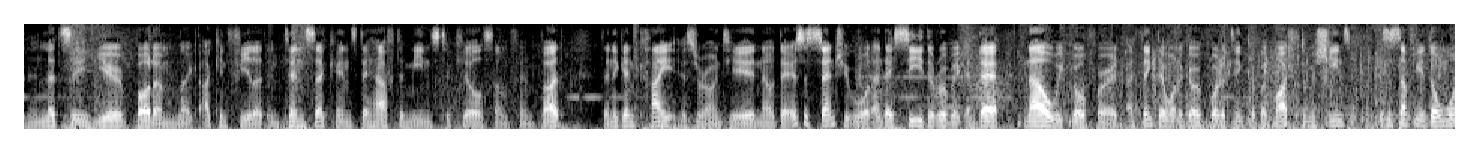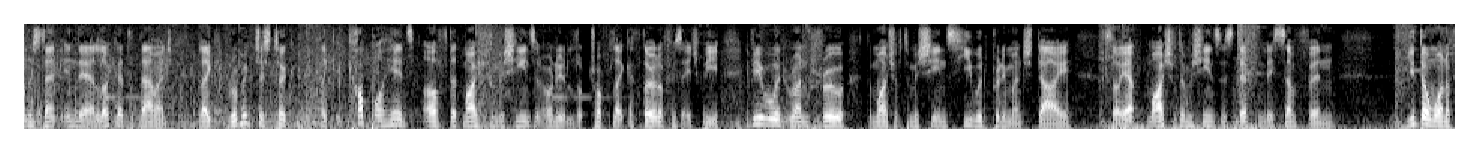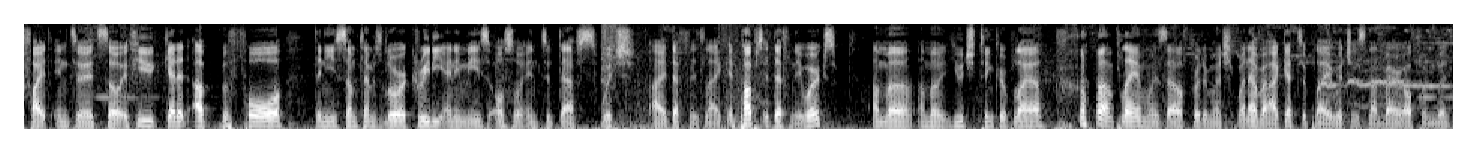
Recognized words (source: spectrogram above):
And let's see, here bottom, like I can feel it. In 10 seconds they have the means to kill something, but then again, Kai is around here. Now there is a sentry ward, and they see the Rubik, and there, now we go for it. I think they want to go for the Tinker, but March of the Machines, this is something you don't want to stand in there. Look at the damage. Like, Rubik just took like a couple hits of that March of the Machines and already dropped like a third of his HP. If he would run through the March of the Machines, he would pretty much die. So yeah, March of the Machines is definitely something you don't want to fight into it. So if you get it up before then you sometimes lure greedy enemies also into deaths, which I definitely like. In pubs, it definitely works. I'm a I'm a huge Tinker player. I'm playing myself pretty much whenever I get to play, which is not very often. But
